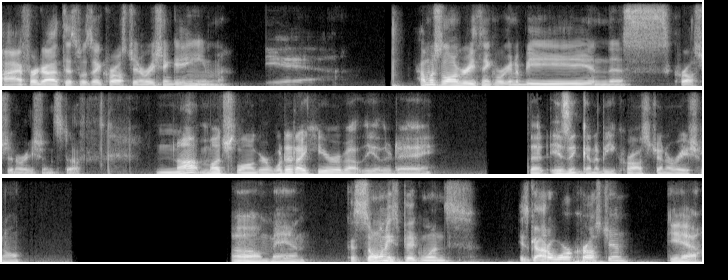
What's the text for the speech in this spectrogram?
I forgot this was a cross-generation game. How much longer do you think we're going to be in this cross-generation stuff? Not much longer. What did I hear about the other day that isn't going to be cross generational? Oh man. Because Sony's big ones is God of War cross-gen. Yeah.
